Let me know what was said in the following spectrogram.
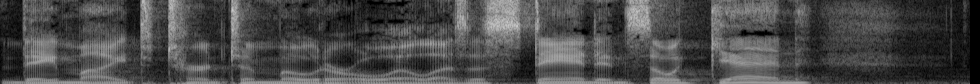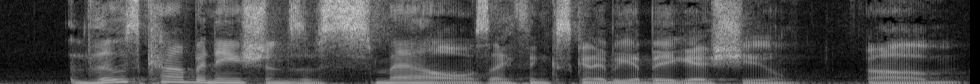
they might turn to motor oil as a stand in. So, again, those combinations of smells, I think, is going to be a big issue. Um,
